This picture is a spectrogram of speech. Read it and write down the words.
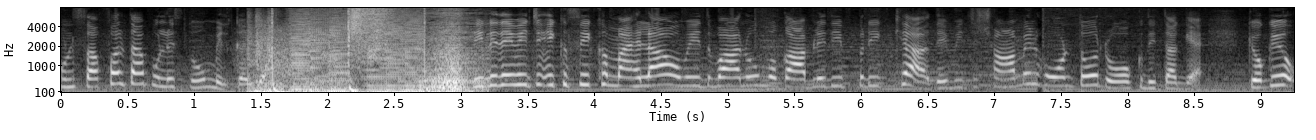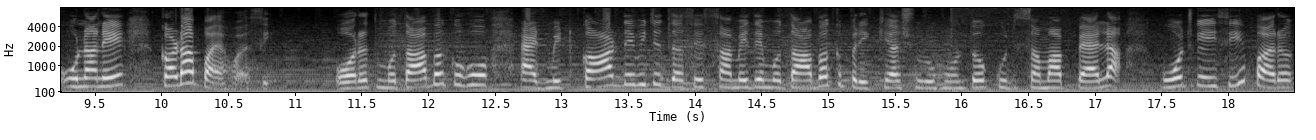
ਹੁਣ ਸਫਲਤਾ ਪੁਲਿਸ ਨੂੰ ਮਿਲ ਗਈ ਹੈ। ਦਿੱਲੀ ਦੇ ਵਿੱਚ ਇੱਕ ਸਿੱਖ ਮਹਿਲਾ ਉਮੀਦਵਾਰ ਨੂੰ ਮੁਕਾਬਲੇ ਦੀ ਪ੍ਰੀਖਿਆ ਦੇ ਵਿੱਚ ਸ਼ਾਮਿਲ ਹੋਣ ਤੋਂ ਰੋਕ ਦਿੱਤਾ ਗਿਆ ਕਿਉਂਕਿ ਉਹਨਾਂ ਨੇ ਕੜਾ ਪਾਇਆ ਹੋਇਆ ਸੀ। ਔਰਤ ਮੁਤਾਬਕ ਉਹ ਐਡਮਿਟ ਕਾਰਡ ਦੇ ਵਿੱਚ ਦੱਸੇ ਸਮੇਂ ਦੇ ਮੁਤਾਬਕ ਪ੍ਰੀਖਿਆ ਸ਼ੁਰੂ ਹੋਣ ਤੋਂ ਕੁਝ ਸਮਾਂ ਪਹਿਲਾਂ ਪਹੁੰਚ ਗਈ ਸੀ, ਪਰ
